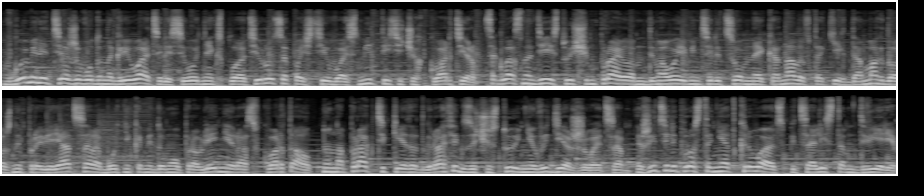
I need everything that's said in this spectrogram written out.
В Гомеле те же водонагреватели сегодня эксплуатируются почти в 8 тысячах квартир. Согласно действующим правилам, дымовые вентиляционные каналы в таких домах должны проверяться работниками домоуправления раз в квартал. Но на практике этот график зачастую не выдерживается. Жители просто не открывают специалистам двери.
